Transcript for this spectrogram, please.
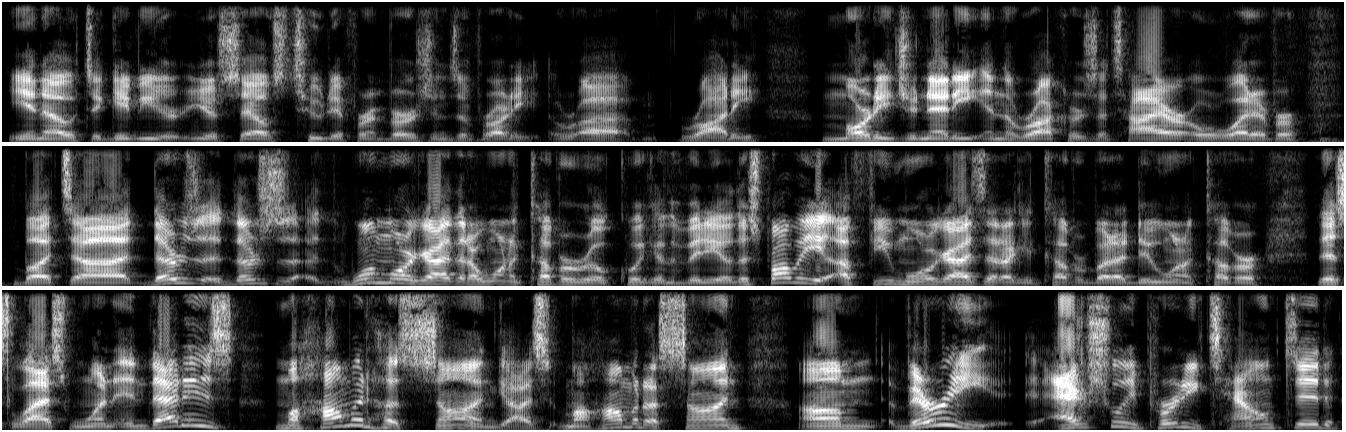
you know, to give you yourselves two different versions of Roddy. Uh, Roddy Marty Jannetty in the Rockers attire or whatever. But uh, there's there's one more guy that I want to cover real quick in the video. There's probably a few more guys that I could cover, but I do want to cover this last one, and that is Muhammad Hassan, guys. Muhammad Hassan, um, very actually pretty talented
